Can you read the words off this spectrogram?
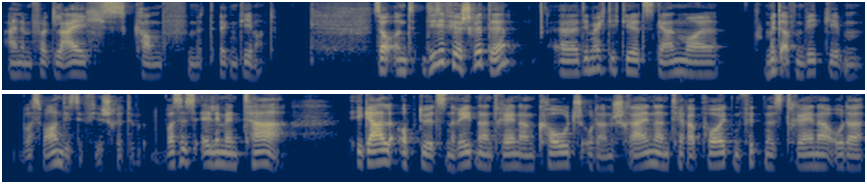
einem Vergleichskampf mit irgendjemand. So, und diese vier Schritte, äh, die möchte ich dir jetzt gern mal mit auf den Weg geben. Was waren diese vier Schritte? Was ist elementar? Egal, ob du jetzt ein Redner, ein Trainer, ein Coach oder ein Schreiner, ein Therapeut, ein Fitnesstrainer oder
